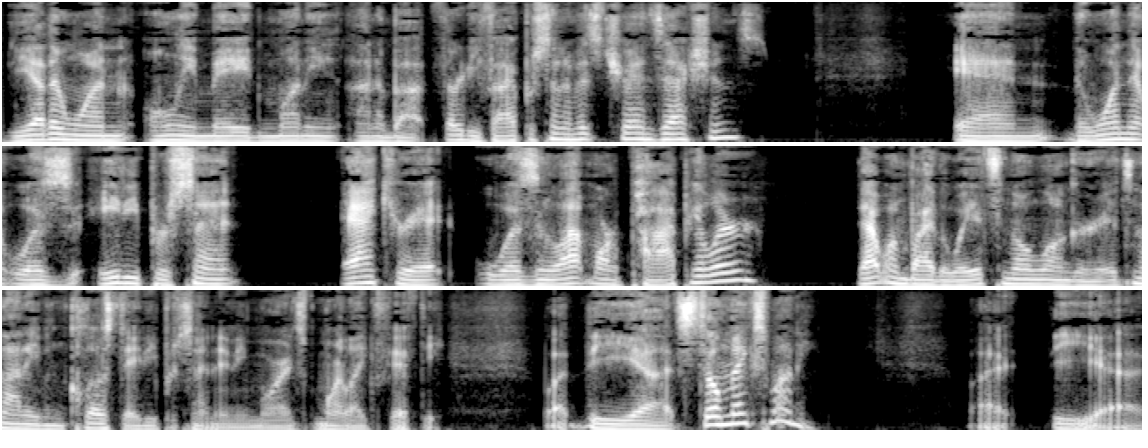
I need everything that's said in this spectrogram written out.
The other one only made money on about thirty five percent of its transactions. And the one that was eighty percent accurate was a lot more popular. That one, by the way, it's no longer, it's not even close to 80% anymore. It's more like 50, but the, uh, it still makes money. But the, uh,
